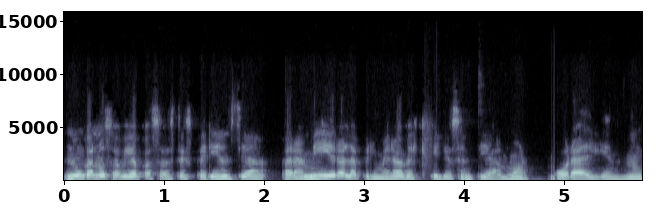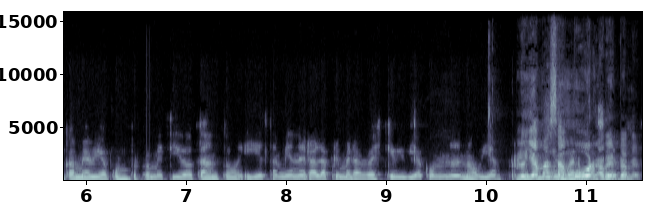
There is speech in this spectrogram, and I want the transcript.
nunca nos había pasado esta experiencia. Para mí era la primera vez que yo sentía amor por alguien. Nunca me había comprometido tanto y también era la primera vez que vivía con una novia. ¿Lo llamas amor? A ver, espérame.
